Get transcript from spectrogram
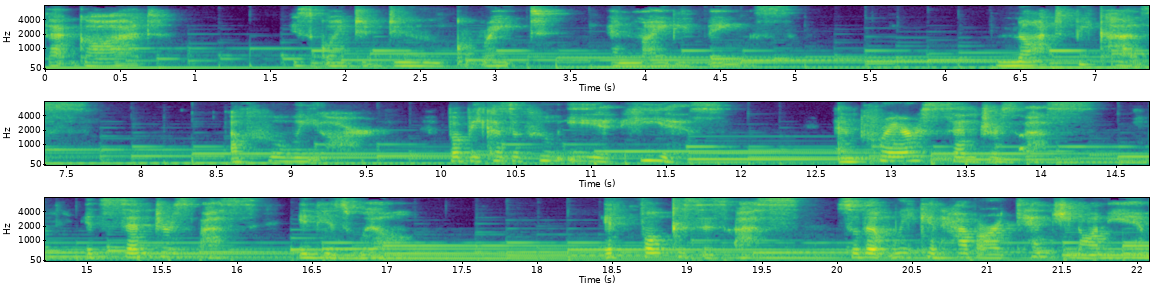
that God is going to do great and mighty things, not because of who we are, but because of who He is. And prayer centers us, it centers us in His will, it focuses us so that we can have our attention on Him.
